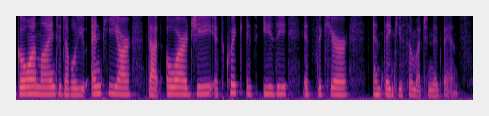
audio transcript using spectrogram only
Go online to WNPR.org. It's quick, it's easy, it's secure, and thank you so much in advance.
